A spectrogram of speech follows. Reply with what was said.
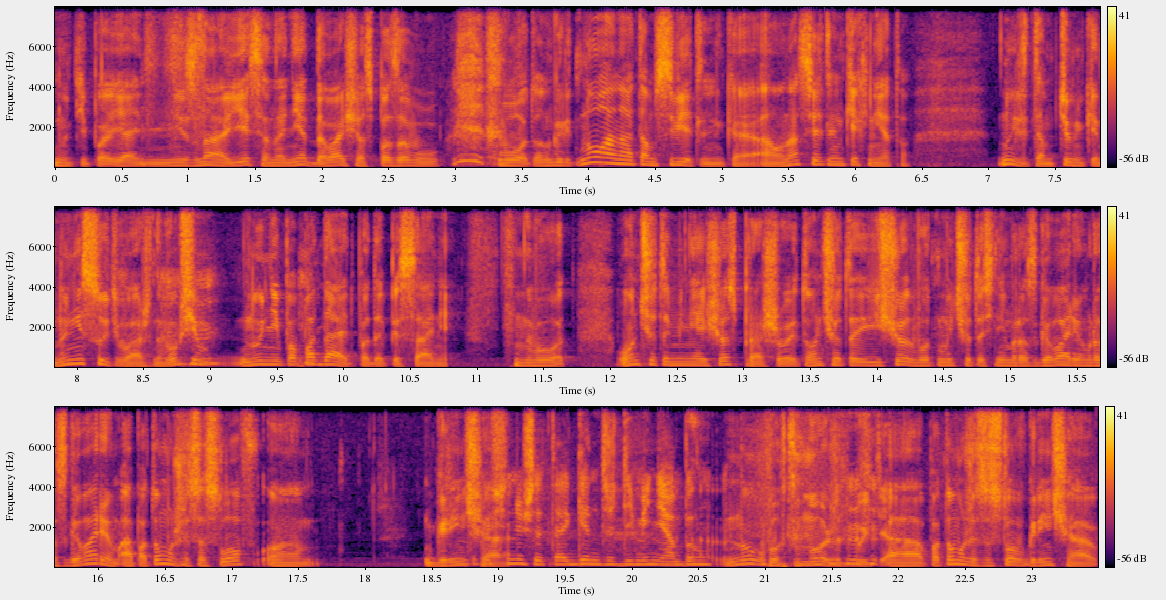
ну, типа, я не знаю, есть она, нет, давай сейчас позову. Вот, он говорит, ну, она там светленькая, а у нас светленьких нету. Ну, или там темненькие, ну, не суть важно. В общем, ну, не попадает под описание. Вот. Он что-то меня еще спрашивает, он что-то еще, вот мы что-то с ним разговариваем, разговариваем, а потом уже со слов э, Гринча... Такое ощущение, что это агент жди меня был. Ну, вот, может быть. А потом уже со слов Гринча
